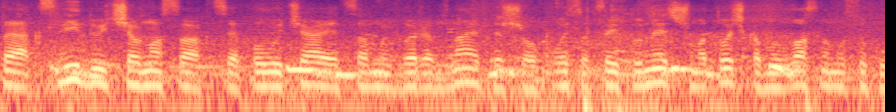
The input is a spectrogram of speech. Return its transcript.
Так, слідуюча в нас акція. Получається, ми беремо, знаєте що, ось оцей тунець з шматочками у власному соку.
